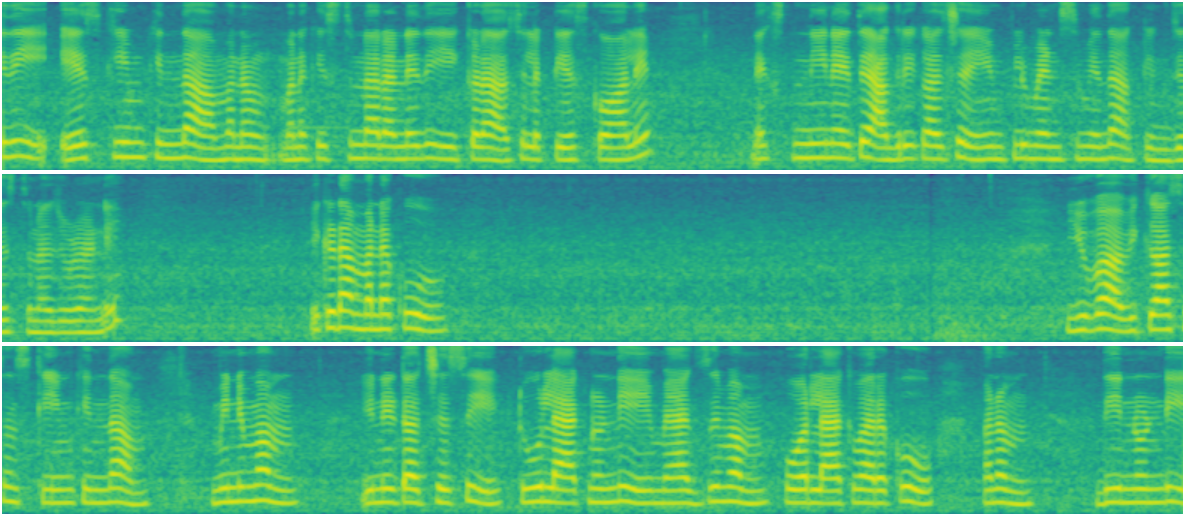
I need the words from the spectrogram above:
ఇది ఏ స్కీమ్ కింద మనం మనకి ఇస్తున్నారు అనేది ఇక్కడ సెలెక్ట్ చేసుకోవాలి. నెక్స్ట్ నేనైతే అగ్రికల్చర్ ఇంప్లిమెంట్స్ మీద క్లిక్ చేస్తున్నా చూడండి. ఇక్కడ మనకు యువ వికాసం స్కీమ్ కింద మినిమం యూనిట్ వచ్చేసి టూ ల్యాక్ నుండి మ్యాక్సిమం ఫోర్ ల్యాక్ వరకు మనం దీని నుండి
